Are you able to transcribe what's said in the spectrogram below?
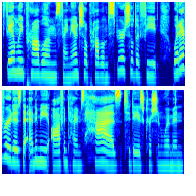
family problems, financial problems, spiritual defeat, whatever it is, the enemy oftentimes has today's Christian women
